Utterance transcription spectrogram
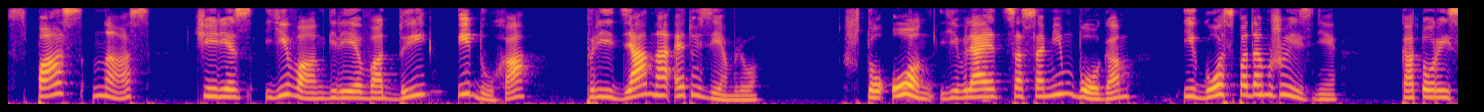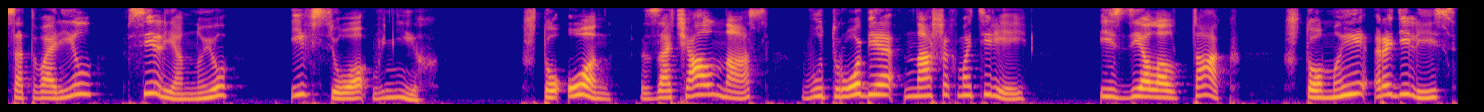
спас нас через Евангелие воды и духа, придя на эту землю, что Он является самим Богом и Господом жизни, который сотворил Вселенную и все в них, что Он зачал нас в утробе наших матерей и сделал так, что мы родились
